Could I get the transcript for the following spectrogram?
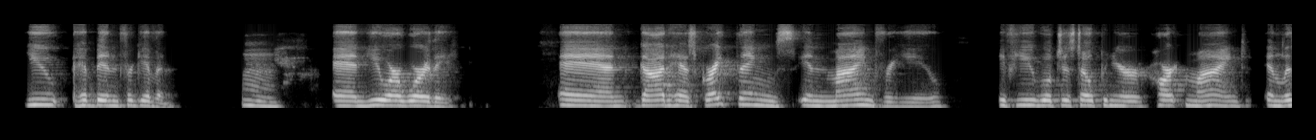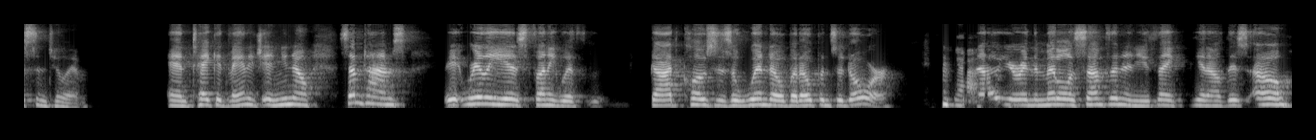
you have been forgiven mm. and you are worthy and God has great things in mind for you if you will just open your heart and mind and listen to Him and take advantage. And you know, sometimes it really is funny with God closes a window but opens a door. Yeah. You know, you're in the middle of something and you think, you know, this, oh,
